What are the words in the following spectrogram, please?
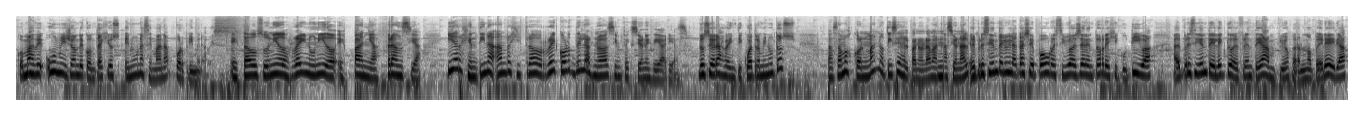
con más de un millón de contagios en una semana por primera vez. Estados Unidos, Reino Unido, España, Francia y Argentina han registrado récord de las nuevas infecciones diarias. 12 horas 24 minutos. Pasamos con más noticias del panorama nacional. El presidente Luis Lacalle Pou recibió ayer en Torre Ejecutiva al presidente electo del Frente Amplio, Fernando Pereira,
